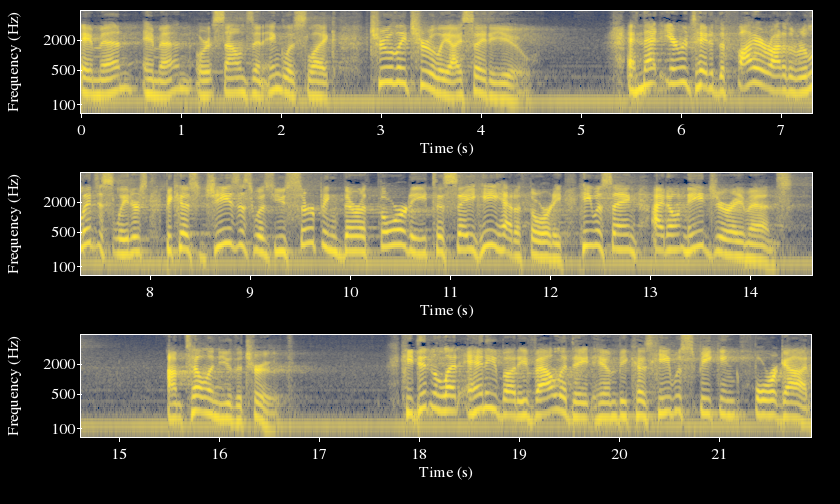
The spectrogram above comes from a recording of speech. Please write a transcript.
Amen, Amen? Or it sounds in English like, Truly, truly, I say to you. And that irritated the fire out of the religious leaders because Jesus was usurping their authority to say he had authority. He was saying, I don't need your amens. I'm telling you the truth. He didn't let anybody validate him because he was speaking for God.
